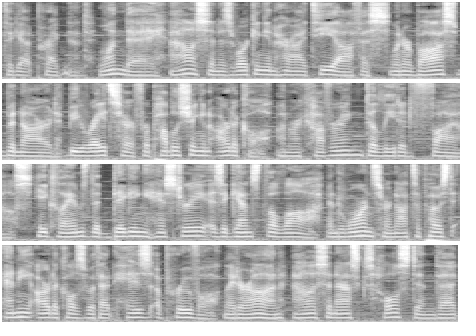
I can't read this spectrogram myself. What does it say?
to get pregnant. One day, Allison is working in her IT office when her boss, Bernard, berates her for publishing an article on recovering deleted files. He claims that digging history is against the law and warns her not to post any articles without his approval. Later on, Allison asks Holston that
